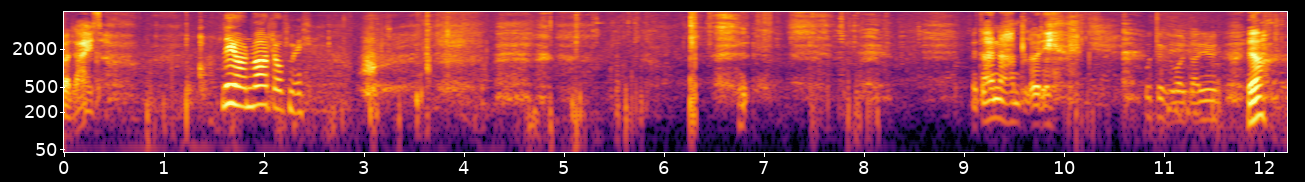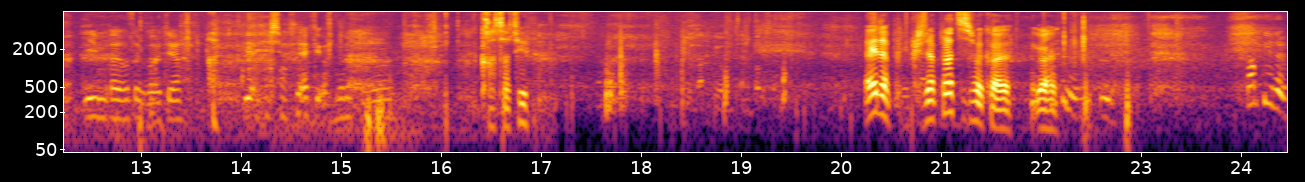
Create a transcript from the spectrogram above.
Lieber leise. Leon, warte auf mich. Mit deiner Hand, Leute. Runtergerollt, Daniel. Ja? Eben da runtergerollt, ja. ja ich hab heftig auf den Rücken. Krasser Typ. Ey, der, der Platz ist voll geil. geil. Papiere.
